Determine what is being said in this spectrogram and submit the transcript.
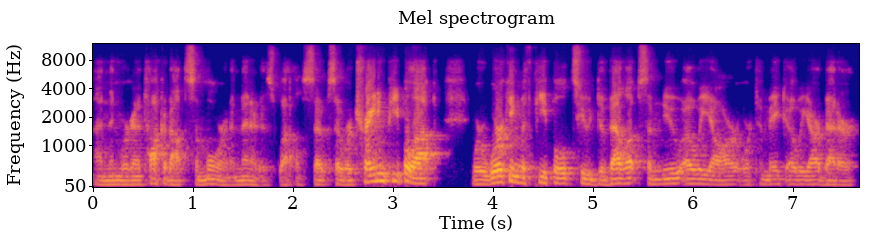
And then we're going to talk about some more in a minute as well. So, so we're training people up. We're working with people to develop some new OER or to make OER better.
